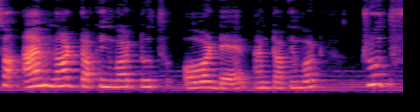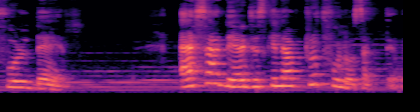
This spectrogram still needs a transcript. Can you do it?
So I'm not talking about truth or dare, I'm talking about truthful dare. ऐसा डेयर जिसके लिए आप ट्रूथफुल हो सकते हो।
